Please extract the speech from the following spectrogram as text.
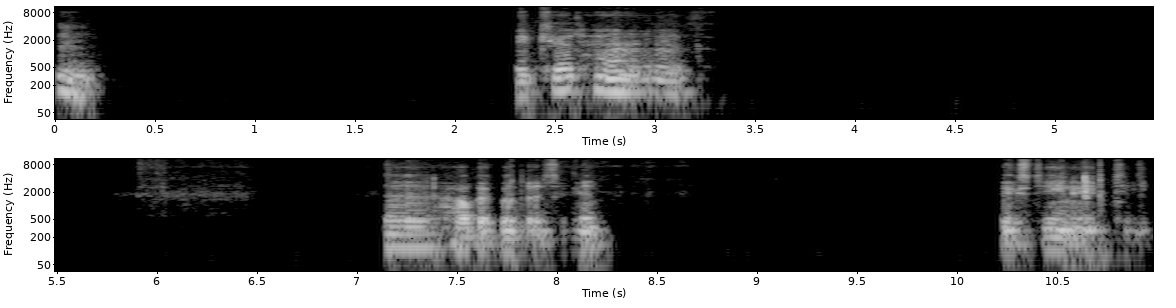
we could have. Uh, how big was this again? 16, 18.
